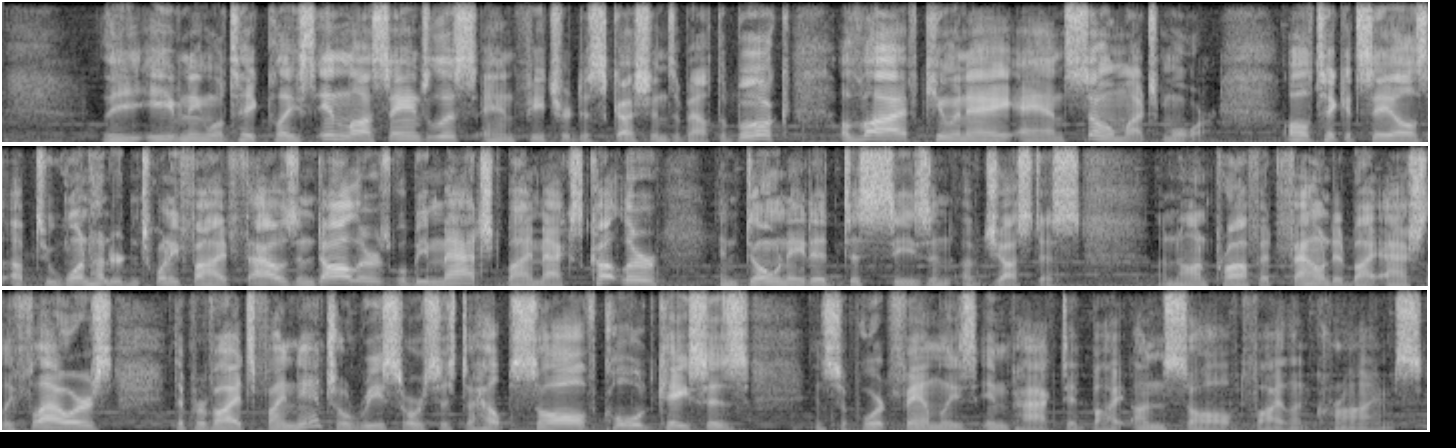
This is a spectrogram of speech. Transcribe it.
The evening will take place in Los Angeles and feature discussions about the book, a live Q&A, and so much more. All ticket sales up to $125,000 will be matched by Max Cutler and donated to Season of Justice, a nonprofit founded by Ashley Flowers that provides financial resources to help solve cold cases and support families impacted by unsolved violent crimes.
